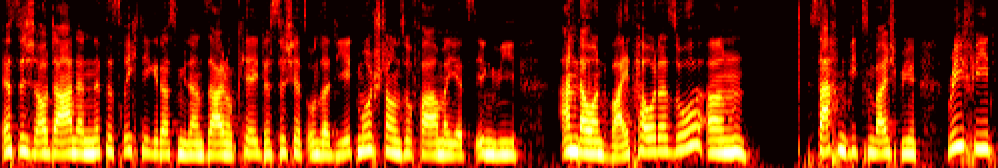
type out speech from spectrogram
es ist auch da dann nicht das Richtige, dass wir dann sagen, okay, das ist jetzt unser Diätmuster und so fahren wir jetzt irgendwie andauernd weiter oder so. Ähm, Sachen wie zum Beispiel Refeed,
